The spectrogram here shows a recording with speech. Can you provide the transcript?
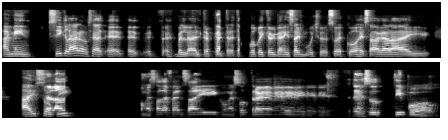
I mean, sí, claro, o sea, es verdad, el 3x3 tampoco hay que organizar mucho, eso es coge, sácala y ISO Con esa defensa ahí, con esos tres, esos tipos,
